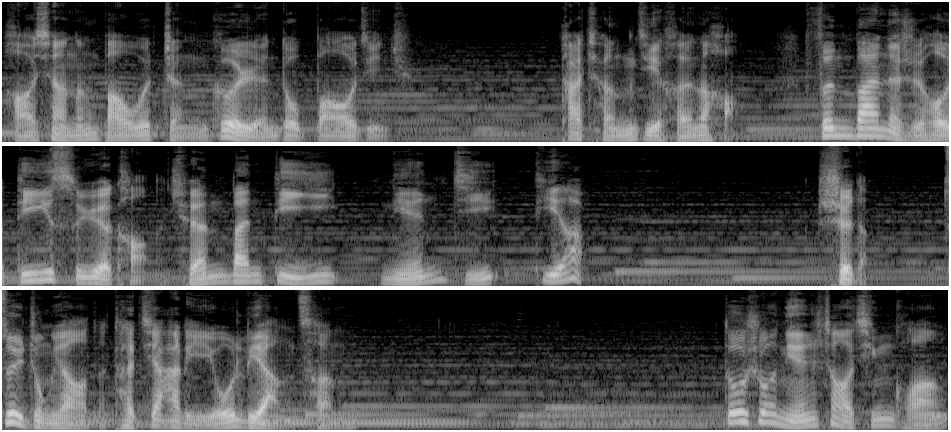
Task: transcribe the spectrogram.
好像能把我整个人都包进去。他成绩很好，分班的时候第一次月考全班第一，年级第二。是的，最重要的，他家里有两层。都说年少轻狂，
